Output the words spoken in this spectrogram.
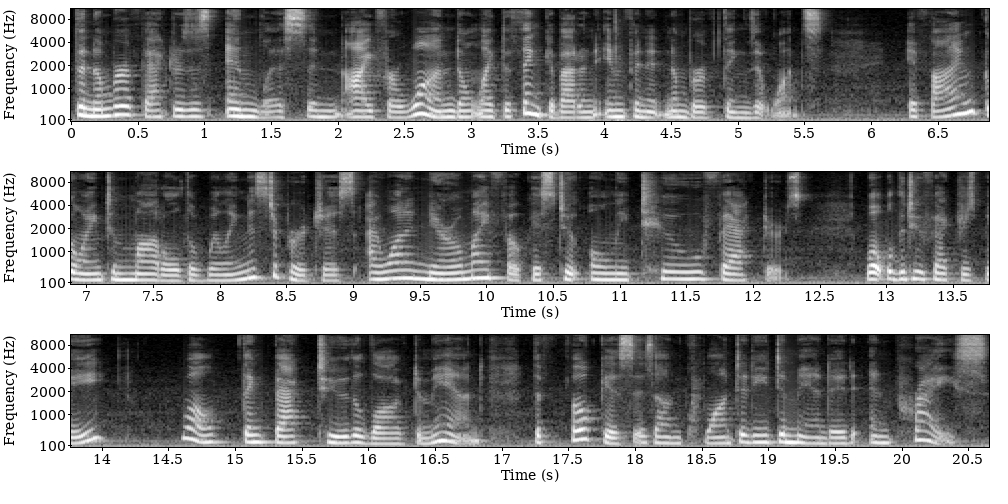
The number of factors is endless, and I, for one, don't like to think about an infinite number of things at once. If I'm going to model the willingness to purchase, I want to narrow my focus to only two factors. What will the two factors be? Well, think back to the law of demand. The focus is on quantity demanded and price.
